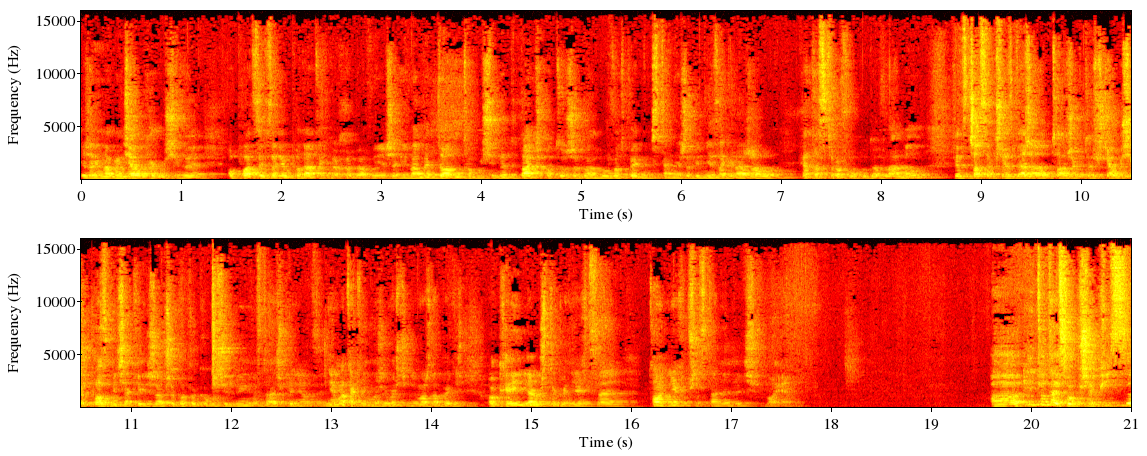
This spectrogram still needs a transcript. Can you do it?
Jeżeli mamy działkę, musimy opłacać za nią podatek dochodowy. Jeżeli mamy dom, to musimy dbać o to, żeby on był w odpowiednim stanie, żeby nie zagrażał katastrofą budowlaną. Więc czasem się zdarza to, że ktoś chciałby się pozbyć jakiejś rzeczy, bo tylko musi w niej inwestować pieniądze. Nie ma takiej możliwości. Nie można powiedzieć, ok, ja już tego nie chcę, to niech przestanie być moje. I tutaj są przepisy,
